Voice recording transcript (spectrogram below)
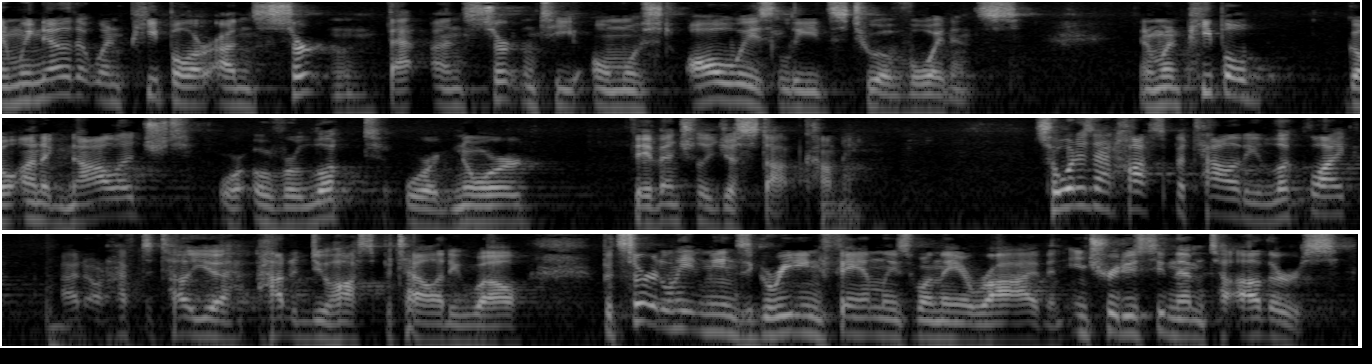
And we know that when people are uncertain, that uncertainty almost always leads to avoidance. And when people go unacknowledged or overlooked or ignored, they eventually just stop coming. So, what does that hospitality look like? I don't have to tell you how to do hospitality well, but certainly it means greeting families when they arrive and introducing them to others,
